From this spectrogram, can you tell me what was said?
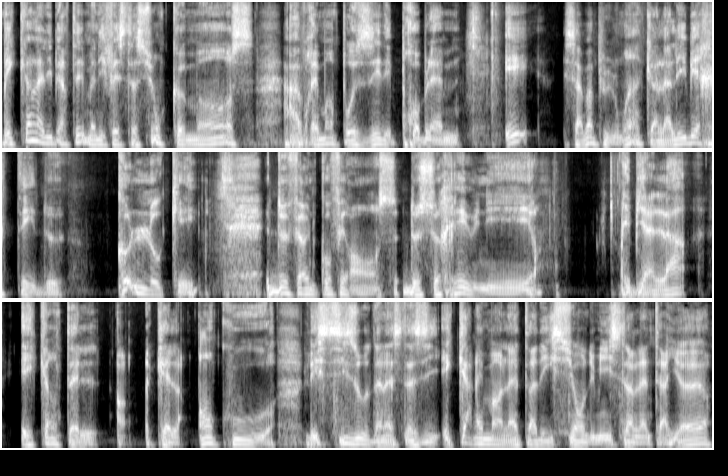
Mais quand la liberté de manifestation commence à vraiment poser des problèmes, et ça va plus loin, quand la liberté de colloquer, de faire une conférence, de se réunir, eh bien là, et quand elle qu'elle encourt les ciseaux d'Anastasie et carrément l'interdiction du ministère de l'Intérieur,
